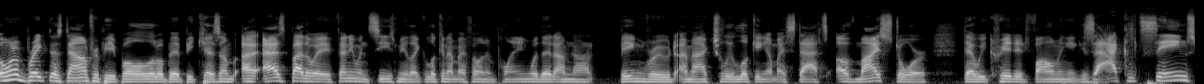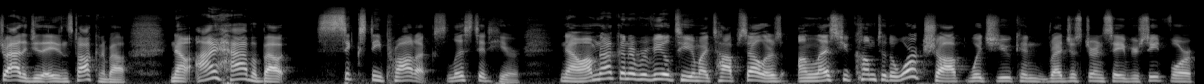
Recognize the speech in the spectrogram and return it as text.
I want to break this down for people a little bit because I'm, I, as by the way, if anyone sees me like looking at my phone and playing with it, I'm not being rude. I'm actually looking at my stats of my store that we created following exact same strategy that Aidan's talking about. Now I have about 60 products listed here. Now, I'm not going to reveal to you my top sellers unless you come to the workshop, which you can register and save your seat for.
